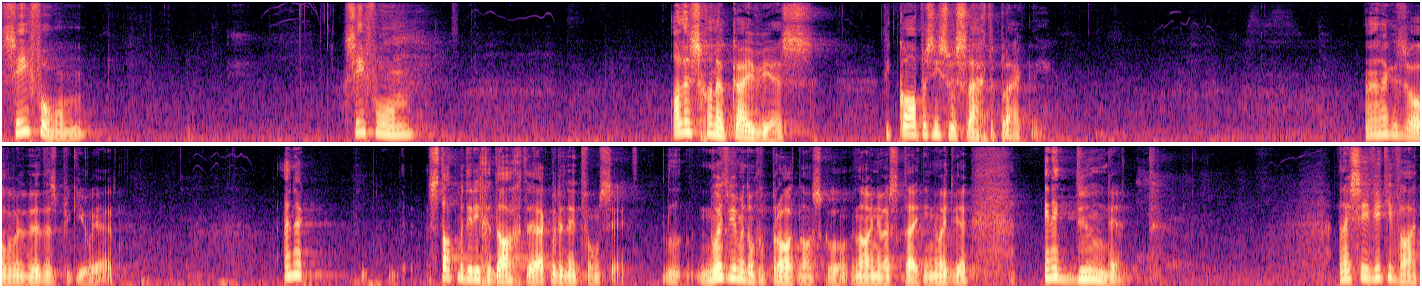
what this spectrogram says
sê vir hom sê vir hom alles gaan oukei okay wees. Die Kaap is nie so slegte plek nie. En ek sê wel dit is bietjie weird. En ek stap met hierdie gedagte, ek moet dit net vir hom sê. Nooit weer met hom gepraat na skool, na universiteit nie, nooit weer. En ek doen dit. En hy sê, "Weet jy wat?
